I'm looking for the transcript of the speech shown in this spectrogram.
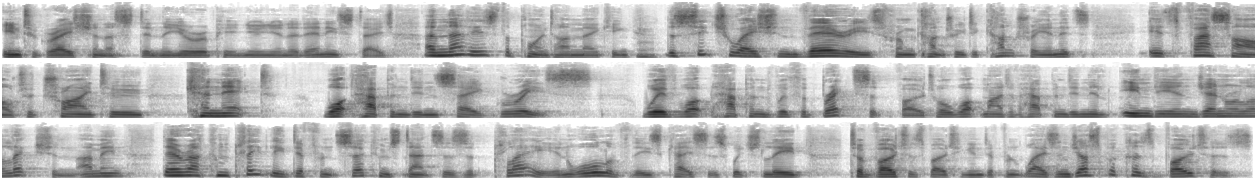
integrationist in the European Union at any stage. And that is the point I'm making. Mm. The situation varies from country to country, and it's, it's facile to try to connect what happened in, say, Greece with what happened with the Brexit vote or what might have happened in the Indian general election. I mean, there are completely different circumstances at play in all of these cases which lead to voters voting in different ways. And just because voters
